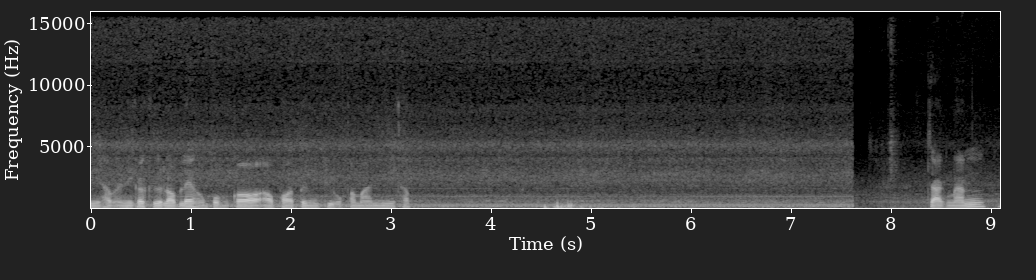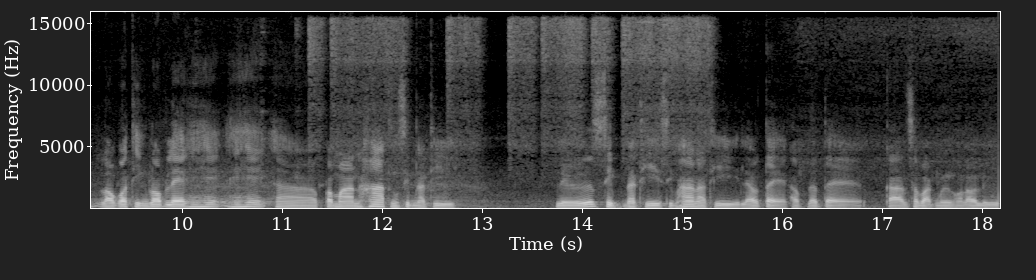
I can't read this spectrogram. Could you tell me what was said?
นี่ครับ อันนี้ก็คือรอบแรกของผมก็เอาพอตึงผิวประมาณนี้ครับ จากนั้นเราก็ทิ้งรอบแรกให้ให้ให้ให้าประมาณ 5-10 นาที หรือ 10 นาที 15 นาทีแล้วแต่ครับ แล้วแต่การสะบัดมือของเราหรือ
